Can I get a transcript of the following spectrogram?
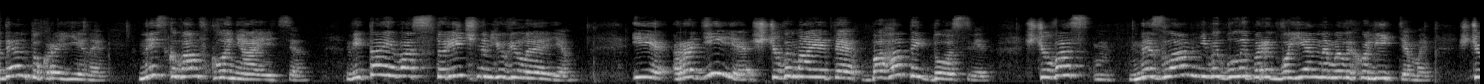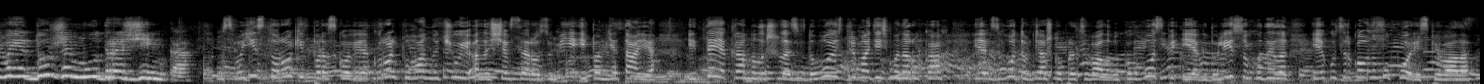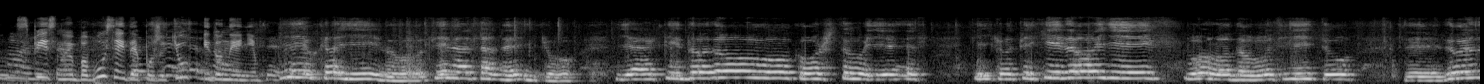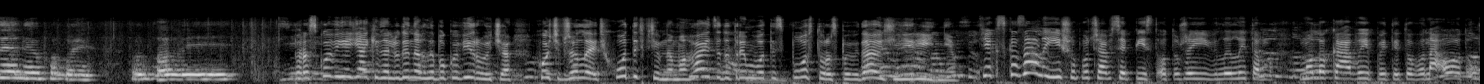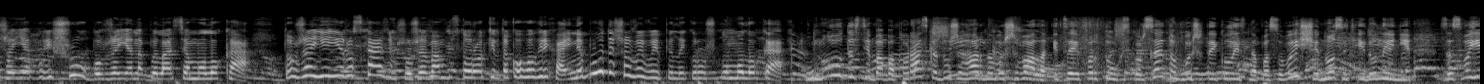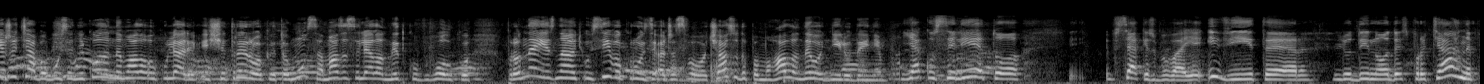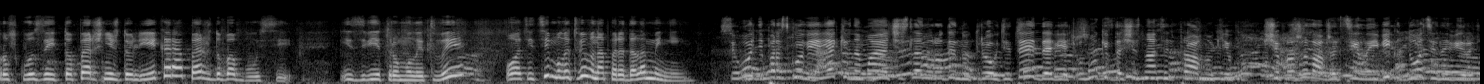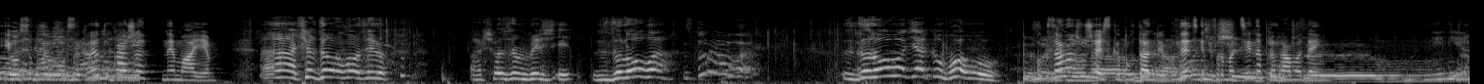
президент України низько вам вклоняється, вітає вас сторічним ювілеєм і радіє, що ви маєте багатий досвід, що у вас незламні ви були перед воєнними лихоліттями, що ви є дуже мудра жінка. У свої 100 років Парасковія Король погано чує, але ще все розуміє і пам'ятає. І те, як рано лишилась вдовою з трьома дітьми на руках, і як згодом тяжко працювала у колгоспі, і як до лісу ходила, і як у церковному хорі співала. З піснею бабуся йде по життю і донині. Ти Україну, ти настаненьку, як ти дорогу 自己的老に物の欲しいと、ゼロなるポイ、ポイ。Парасковія Яківна людина глибоко віруюча, хоч вже ледь ходить, втім намагається дотримуватись посту, розповідають її рідні. Як сказали їй, що почався піст, от уже їй влили там молока випити, то вона от уже я грішу, бо вже я напилася молока. То вже їй розкажемо, що вже вам 100 років такого гріха. І не буде, що ви випили кружку молока. У молодості баба Параска дуже гарно вишивала, і цей фартух з корсетом, вишитий колись на пасовищі, носить і донині. За своє життя бабуся ніколи не мала окулярів і ще три роки тому сама заселяла нитку в голку. Про неї знають усі в окрузі, адже свого часу допомагала не одній людині. Як у селі, то всяке ж буває. І вітер, людину десь протягне, просквозить, то перш ніж до лікаря, перш до бабусі. Із вітру молитви. От і ці молитви вона передала мені. Сьогодні Парасковія Яківна має численну родину трьох дітей, дев'ять онуків та 16 правнуків. Що прожила вже цілий вік, досі не вірить і особливого секрету каже немає. А, що довго? А що зробити? Здорова? Здорова. Здорова, дякую Богу. Оксана Жужельська, Богдан Рябунець, інформаційна програма День.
